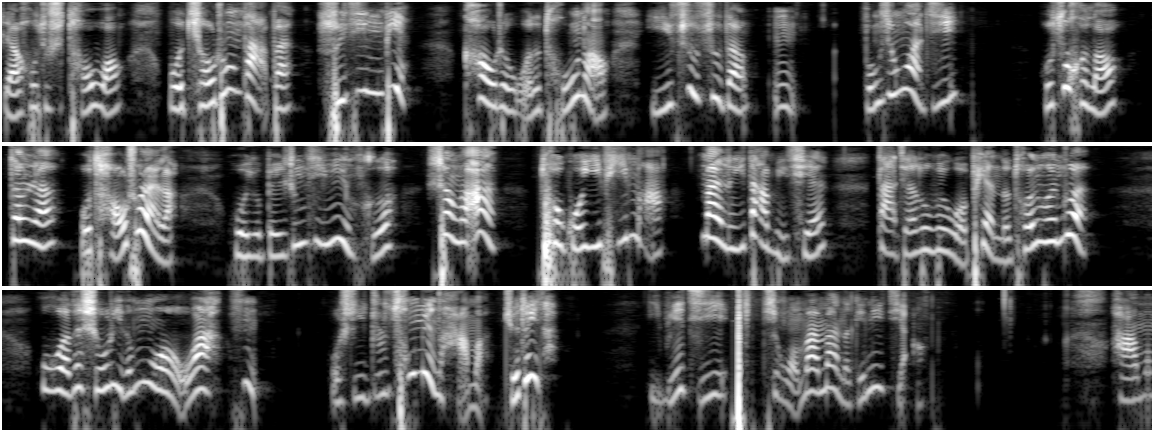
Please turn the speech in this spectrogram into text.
然后就是逃亡，我乔装打扮，随机应变，靠着我的头脑，一次次的嗯逢凶化吉。我坐过牢，当然我逃出来了。我又被扔进运河，上了岸，透过一匹马，卖了一大笔钱，大家都被我骗得团团转。我的手里的木偶啊，哼！我是一只聪明的蛤蟆，绝对的。你别急，听我慢慢的给你讲。蛤蟆，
